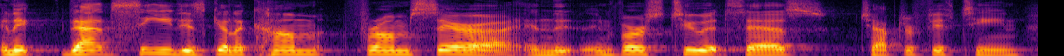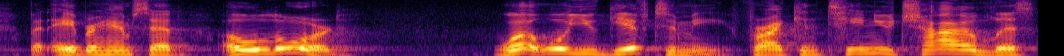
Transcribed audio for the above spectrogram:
And it, that seed is going to come from Sarah. And in verse 2, it says, chapter 15, but Abraham said, O Lord, what will you give to me? For I continue childless,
